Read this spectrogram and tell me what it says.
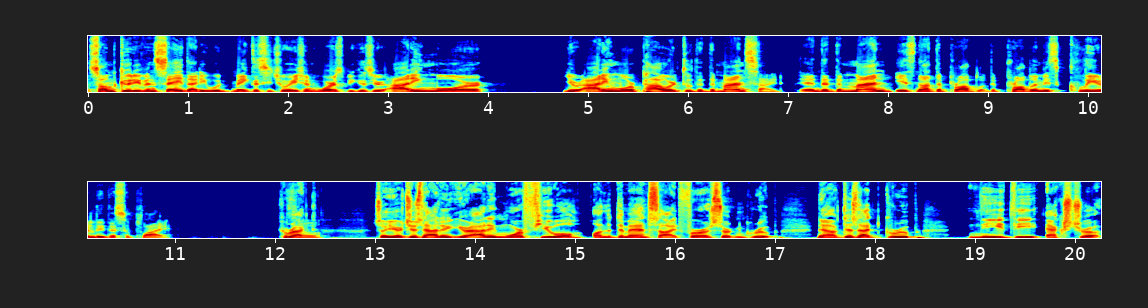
some could even say that it would make the situation worse because you're adding more you're adding more power to the demand side. And the demand is not the problem. The problem is clearly the supply. Correct. So, so you're just adding you're adding more fuel on the demand side for a certain group. Now, does that group need the extra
